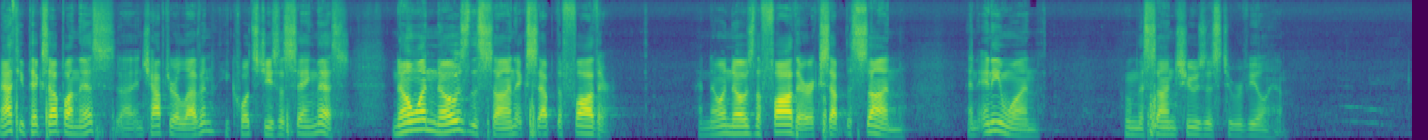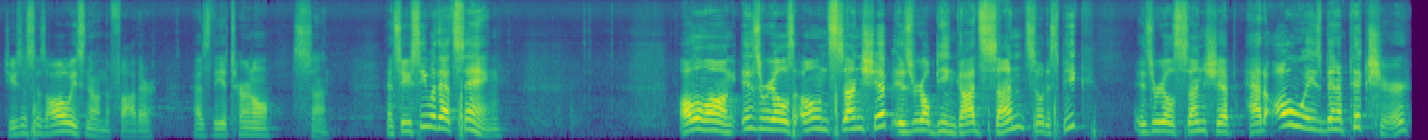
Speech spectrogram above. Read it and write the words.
Matthew picks up on this uh, in chapter 11. He quotes Jesus saying this No one knows the Son except the Father, and no one knows the Father except the Son, and anyone whom the Son chooses to reveal him. Jesus has always known the Father as the eternal Son. And so you see what that's saying. All along, Israel's own sonship, Israel being God's son, so to speak, Israel's sonship had always been a picture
